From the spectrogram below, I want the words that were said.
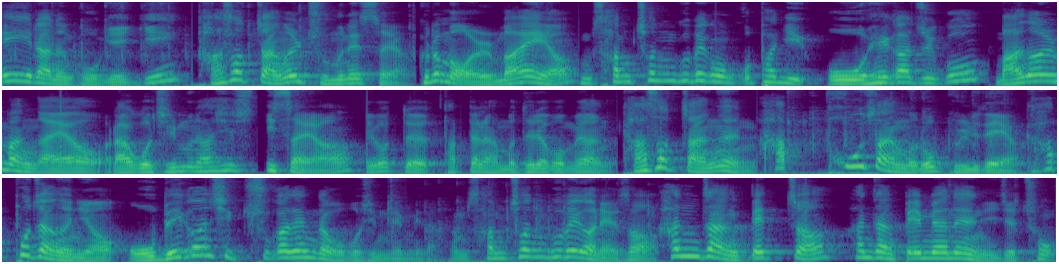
A라는 고객이 다섯 장을 주문했어요. 그러면 얼마예요? 그럼 3,900원 곱하기 5 해가지고 만 얼마인가요? 라고 질문하실 수 있어요. 이것도 답변을 한번 드려보면 다섯 장은 합포장으로 분류돼요. 그 합포장은요 500원씩 추가된다고 보시면 됩니다. 그럼 3,900원에서 한 장 뺐죠? 한 장 빼면은 이제 총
